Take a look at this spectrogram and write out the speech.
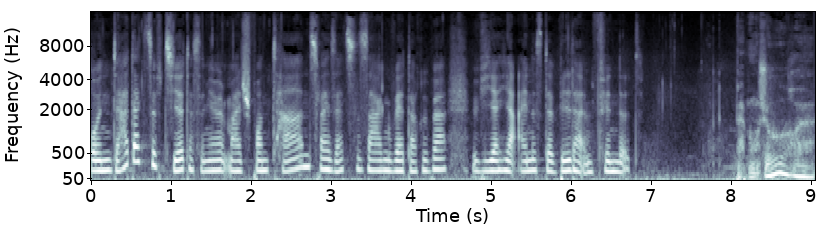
und der hat akzeptiert, dass er mir mal spontan zwei Sätze sagen wird darüber, wie er hier eines der Bilder empfindet. Bah bonjour. Euh,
